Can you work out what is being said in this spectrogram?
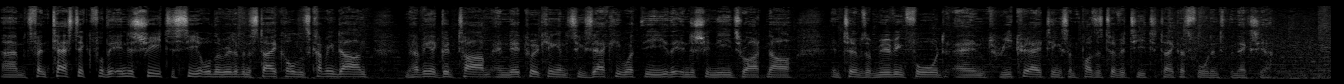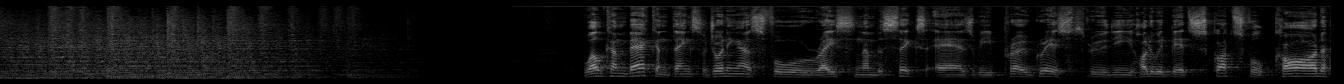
Um, it's fantastic for the industry to see all the relevant stakeholders coming down and having a good time and networking, and it's exactly what the, the industry needs right now in terms of moving forward and recreating some positivity to take us forward into the next year. Welcome back and thanks for joining us for race number six as we progress through the Hollywood Hollywoodbet Scottsville card.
